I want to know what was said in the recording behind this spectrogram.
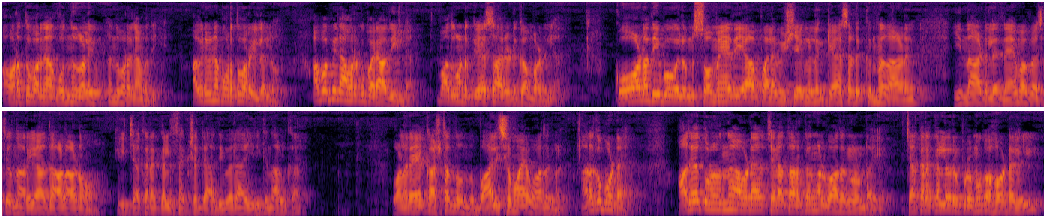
പുറത്ത് പറഞ്ഞാൽ കൊന്നുകളയും എന്ന് പറഞ്ഞാൽ മതി. അവർ പിന്നെ പുറത്ത് പറയില്ലല്ലോ. അപ്പോൾ പിന്നെ അവർക്ക് പരാതിയില്ല. അപ്പോൾ അതുകൊണ്ട് കേസ് ആരെടുക്കാൻ പാടില്ല. കോടതി പോലും സ്വമേധയാ പല വിഷയങ്ങളിലും കേസെടുക്കുന്നതാണ് ഈ നാട്ടിലെ നിയമവ്യവസ്ഥ എന്ന് അറിയാത്ത ആളാണോ ഈ ചക്കരക്കൽ സെക്ഷന്റെ അധിപരായിരിക്കുന്ന ആൾക്കാർ? വളരെ കഷ്ടം തോന്നുന്നു. ബാലിശമായ വാദങ്ങൾ. അതൊക്കെ പോട്ടെ. അതേ തുടർന്ന് അവിടെ ചില തർക്കങ്ങൾ വാദങ്ങളുണ്ടായി. ചക്കരക്കല്ല് ഒരു പ്രമുഖ ഹോട്ടലിൽ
